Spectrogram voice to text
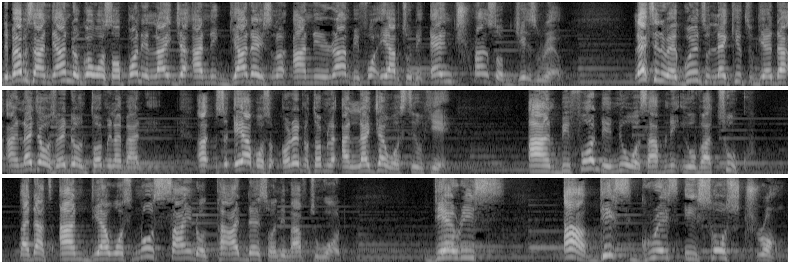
The Bible says, and the hand of God was upon Elijah, and he gathered his Lord, and he ran before Ahab to the entrance of Jezreel. Let's say they were going to Lekki together, and Elijah was already on top and uh, so Ahab was already and Elijah was still here. And before they knew what was happening, he overtook like that, and there was no sign of tiredness on him afterward. There is, ah, this grace is so strong.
